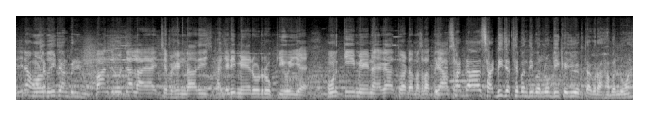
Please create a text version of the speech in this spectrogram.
ਜਿਹੜਾ ਹੁਣ 26 ਤੁਸੀਂ ਜਨਵਰੀ ਨੂੰ। ਪੰਜ ਰੋਜ਼ਾ ਲਾਇਆ ਇੱਥੇ ਬਠਿੰਡਾ ਦੀ ਜਿਹੜੀ ਮੇਨ ਰੋਡ ਰੋਕੀ ਹੋਈ ਹੈ ਹੁਣ ਕੀ ਮੇਨ ਹੈਗਾ ਤੁਹਾਡਾ ਮਸਲਾ ਪੰਜਾਬ ਸਾਡਾ ਸਾਡੀ ਜਥੇਬੰਦੀ ਵੱਲੋਂ ਬੀਕੇਯੂ ਇਕਤਾ ਗੁਰਾਹਾਂ ਵੱਲੋਂ ਹੈ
